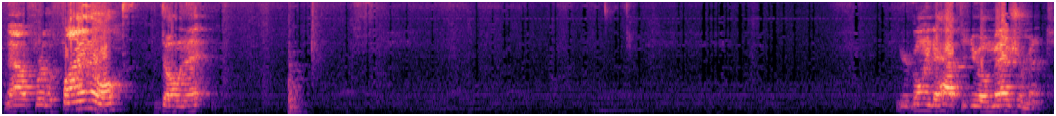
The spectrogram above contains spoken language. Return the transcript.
Now for the final donut, you're going to have to do a measurement.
